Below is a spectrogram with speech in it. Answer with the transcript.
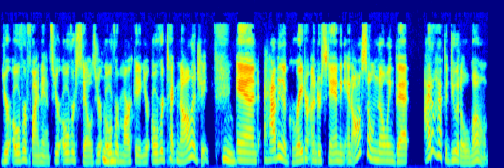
you're over finance you're over sales you're mm. over marketing you're over technology mm. and having a greater understanding and also knowing that i don't have to do it alone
